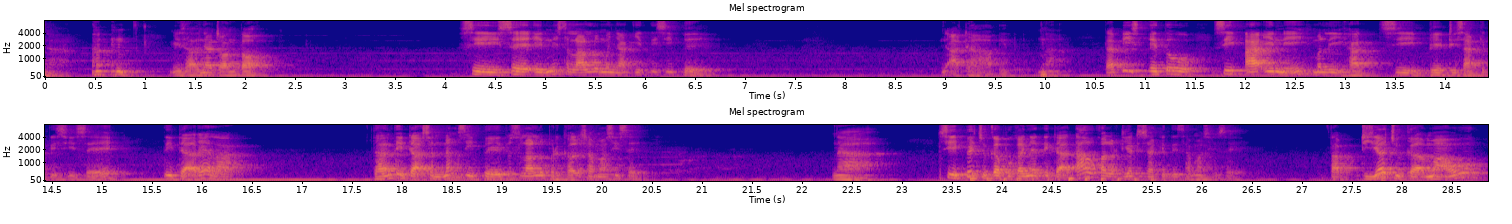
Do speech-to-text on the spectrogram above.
Nah misalnya contoh si C ini selalu menyakiti si B Nah, ada itu nah tapi itu si A ini melihat si B disakiti si C tidak rela dan tidak senang si B itu selalu bergaul sama si C. Nah, si B juga bukannya tidak tahu kalau dia disakiti sama si C. Tapi dia juga mau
